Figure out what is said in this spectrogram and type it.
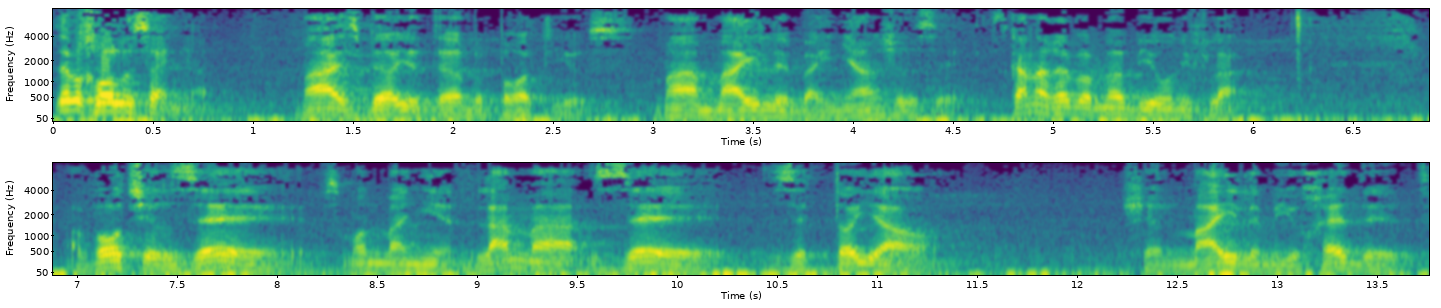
זה בכל עושה עניין. מה ההסבר יותר בפרוטיוס? מה המיילה בעניין של זה? אז כאן הרב אומר ביור נפלא. הוורד של זה, זה מאוד מעניין. למה זה, זה טויר של מיילה מיוחדת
